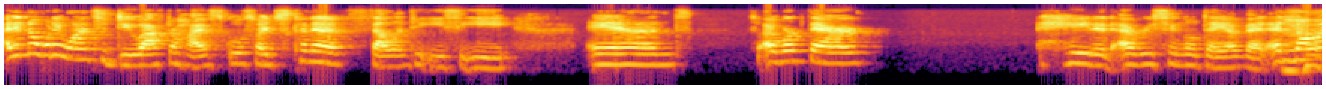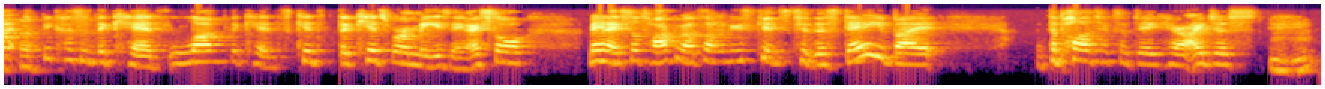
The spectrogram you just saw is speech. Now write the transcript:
I didn't know what I wanted to do after high school, so I just kind of fell into ECE. And so I worked there, hated every single day of it. And not because of the kids, loved the kids. Kids the kids were amazing. I still man, I still talk about some of these kids to this day, but the politics of daycare, I just mm-hmm.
